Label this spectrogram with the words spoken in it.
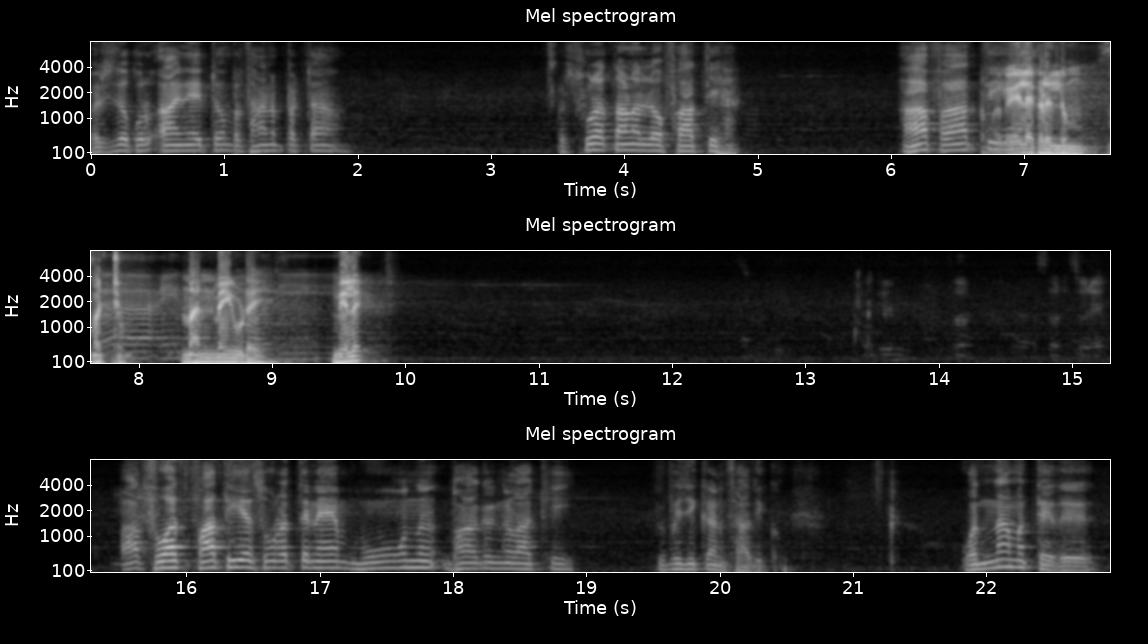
പരിശുദ്ധ ഖുർആൻ ഏറ്റവും പ്രധാനപ്പെട്ട സൂറത്താണല്ലോ ഫാത്തിഹ. ആ ഫാത്തിഹ വേളകളിലും മറ്റും നന്മയുടെ നില ആ ഫാത്തിഹ സൂറത്തിനെ മൂന്ന് ഭാഗങ്ങളാക്കി വിഭജിക്കാൻ സാധിക്കും. ഒന്നാമത്തേത്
